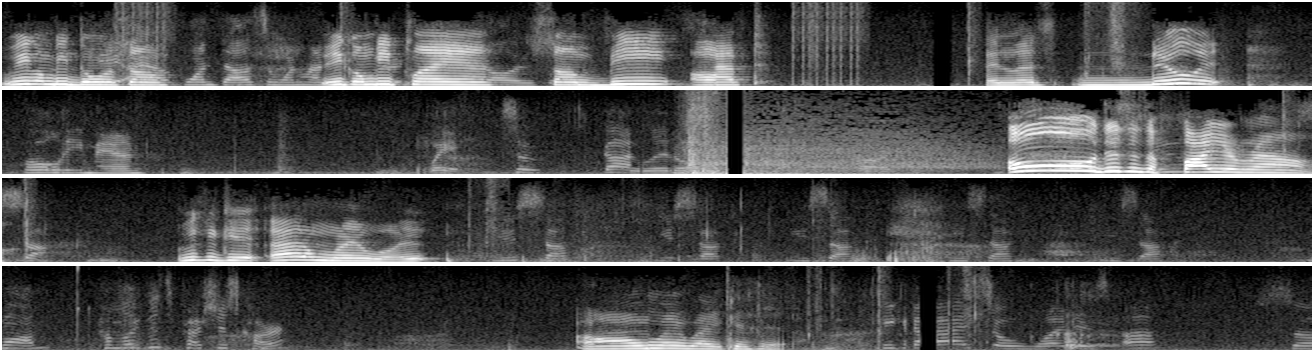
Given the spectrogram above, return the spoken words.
we gonna be doing some. have 1,100 We gonna be playing some B and let's do it. Holy man. Wait, so got a little. Oh, this is a fire round. We could get Adam. You suck. You suck. You suck. You suck. You suck. Mom, come look at this precious car. Um, Wainwright can hit, Hey guys, so what is up? So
